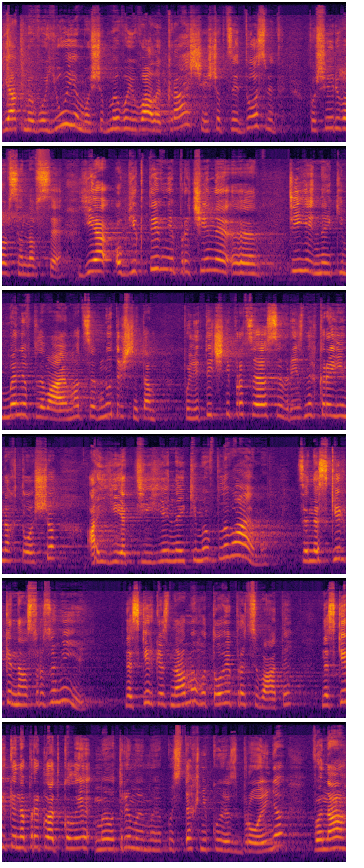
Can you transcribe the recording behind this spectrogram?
як ми воюємо, щоб ми воювали краще щоб цей досвід поширювався на все. Є об'єктивні причини, е, ті, на які ми не впливаємо, це внутрішні там політичні процеси в різних країнах тощо. А є ті, на які ми впливаємо. Це наскільки нас розуміють, наскільки з нами готові працювати, наскільки, наприклад, коли ми отримуємо якусь техніку і озброєння, вона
